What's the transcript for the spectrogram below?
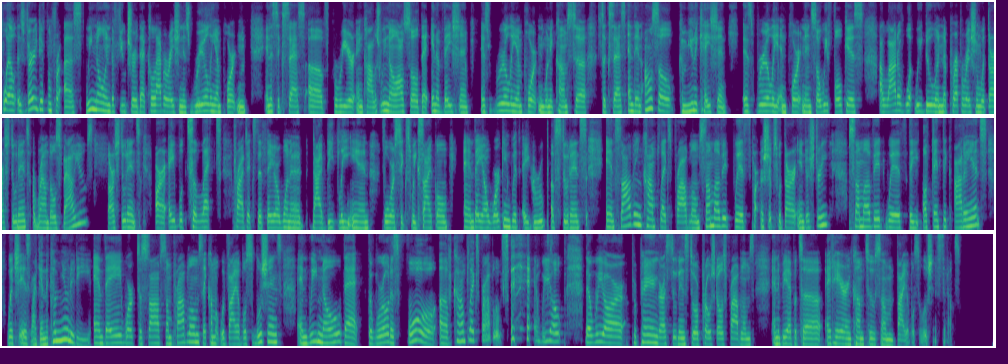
Well, it's very different for us. We know in the future that collaboration is really important in the success of career and college. We know also that innovation is really important when it comes to success. And then also communication is really important. And so we focus a lot of what we do in the preparation with our students around those values. Our students are able to select projects that they want to dive deeply in for a six week cycle and they are working with a group of students in solving complex problems, some of it with partnerships with our industry, some of it with the authentic audience, which is like in the community. And they work to solve some problems, they come up with viable solutions. And we know that the world is full of complex problems. and we hope that we are preparing our students to approach those problems and to be able to adhere and come to some viable solutions to those.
